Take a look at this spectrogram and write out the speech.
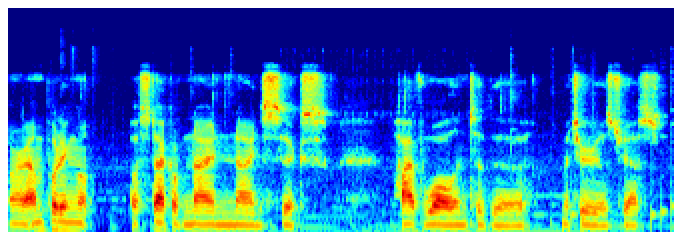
Alright, I'm putting a stack of 996 hive wall into the materials chest.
